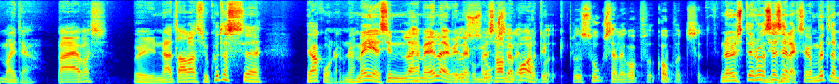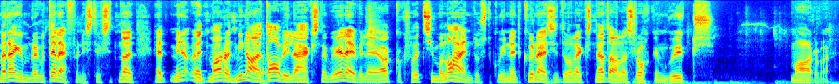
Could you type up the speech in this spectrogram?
ma ei tea, päevas või nädalas või kuidas see jaguneb, noh, meie siin läheme elevile, kui me saame paar tükki. pluss uksele kop koputused. no just, no see selleks, aga mõtleme, räägime nagu telefonist, eks, et noh, et, et mina, et ma arvan, et mina ja Taavi läheks nagu elevile ja hakkaks otsima lahendust, kui neid kõnesid oleks nädalas rohkem kui üks. ma arvan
